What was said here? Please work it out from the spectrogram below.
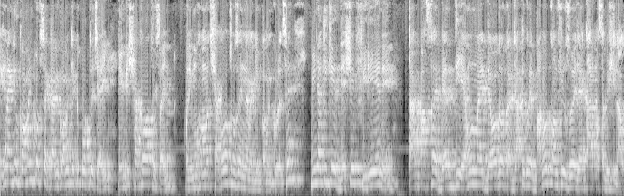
এখানে একজন কমেন্ট করছে একটা আমি কমেন্ট একটু পড়তে চাই। এমডি শাখাওয়াত হোসাইন মানে মোহাম্মদ শাখাওয়াত হোসাইন নামে একজন কমেন্ট করেছে। পিনাকিকে দেশে ফিরিয়ে এনে তার পাছায় ব্যাট দিয়ে এমন মাইট দেওয়া দরকার যাতে করে বানর কনফিউজ হয়ে যায় কার পাছা বেশি লাল।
